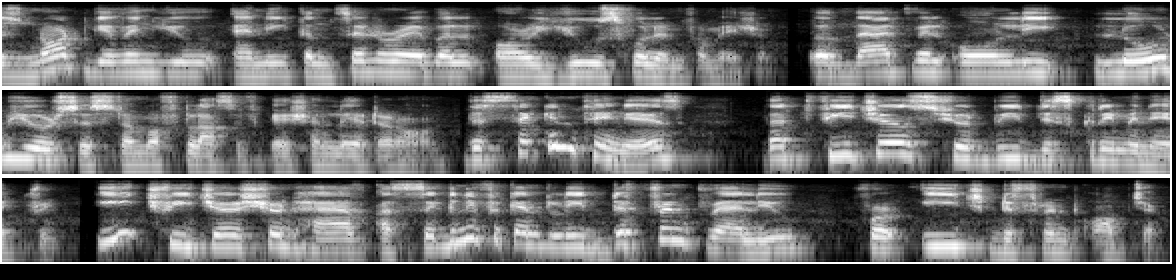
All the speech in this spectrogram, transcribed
is not giving you any considerable or useful information so that will only load your system of classification later on the second thing is that features should be discriminatory. Each feature should have a significantly different value for each different object.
